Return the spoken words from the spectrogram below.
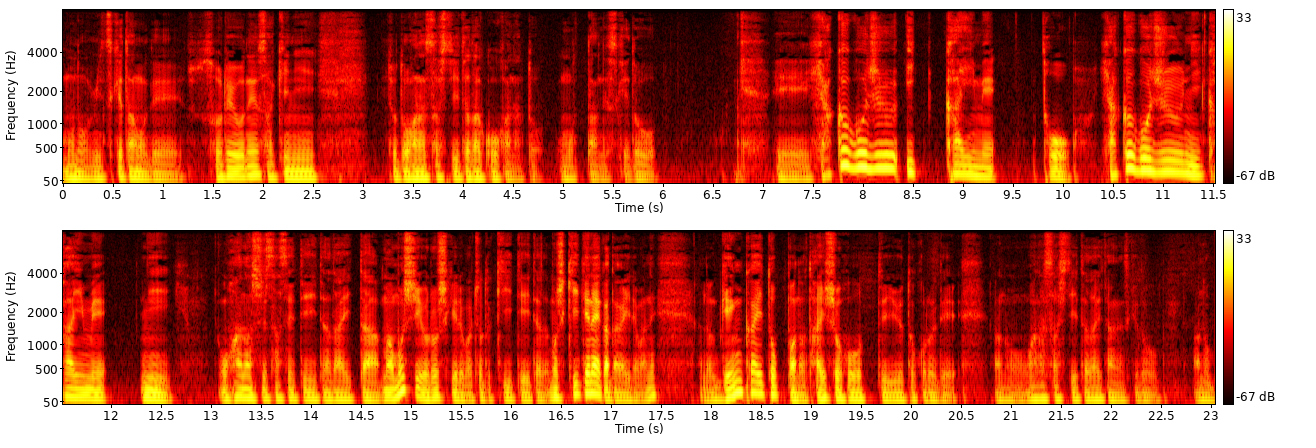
ものを見つけたのでそれをね先にちょっとお話しさせていただこうかなと思ったんですけどえー151回目と152回目にお話しさせていただいた、まあ、もしよろしければちょっと聞いていただもし聞いてない方がいればねあの限界突破の対処法っていうところであのお話しさせていただいたんですけどあの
